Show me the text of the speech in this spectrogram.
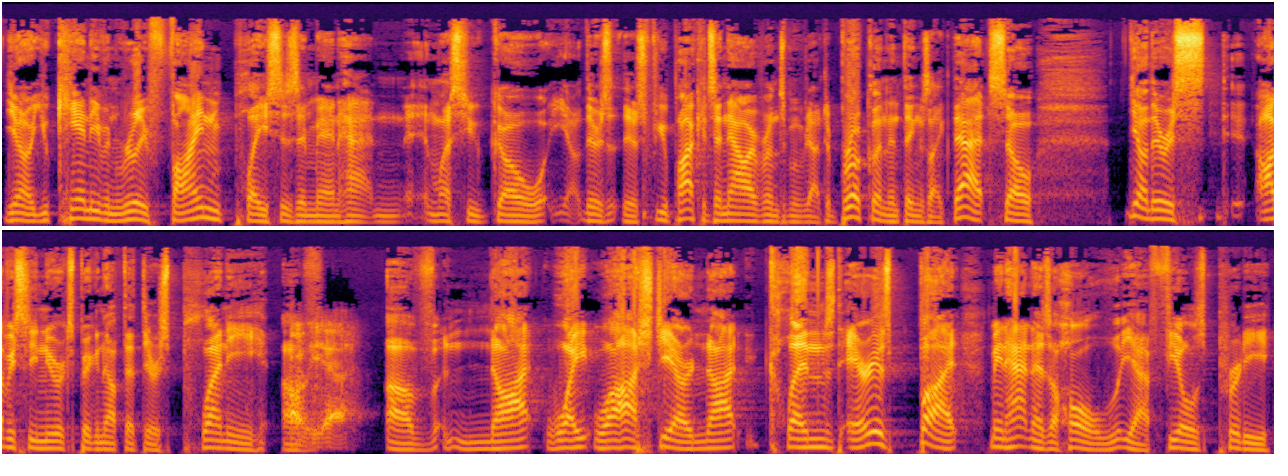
you know you can't even really find places in Manhattan unless you go. You know, there's there's a few pockets, and now everyone's moved out to Brooklyn and things like that. So, you know, there is obviously New York's big enough that there's plenty oh, of Oh yeah. Of not whitewashed, yeah, or not cleansed areas, but Manhattan as a whole, yeah, feels pretty,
